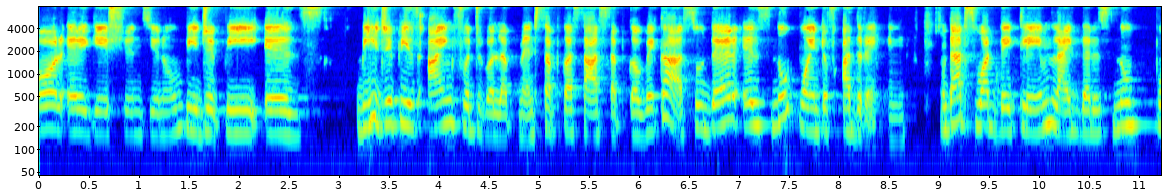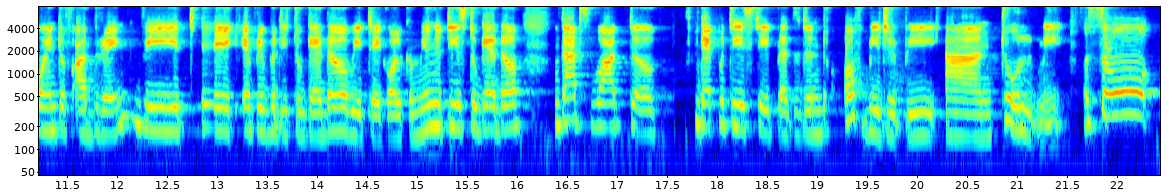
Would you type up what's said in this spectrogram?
all irrigations you know bjp is BJP is eyeing for development, sabka saath, sabka vikas. So there is no point of othering. That's what they claim. Like there is no point of othering. We take everybody together. We take all communities together. That's what. Uh, deputy state president of BJP and told me. So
